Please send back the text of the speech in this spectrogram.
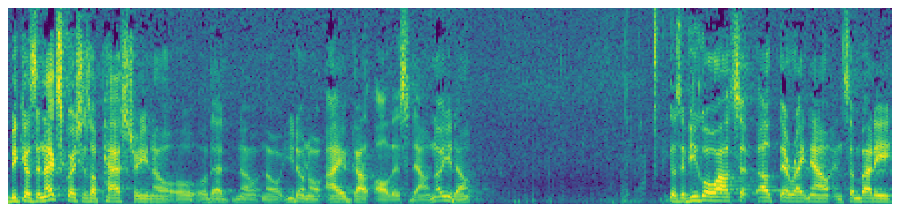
Because the next question is, oh, Pastor, you know, oh, oh, that, no, no, you don't know. I've got all this down. No, you don't. Because if you go out, out there right now and somebody,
